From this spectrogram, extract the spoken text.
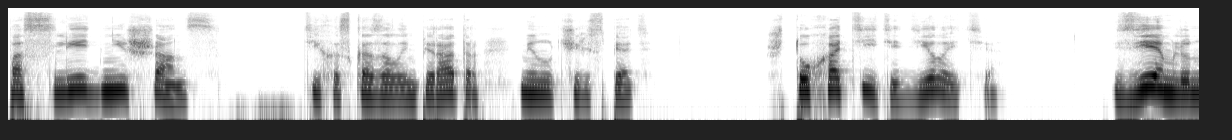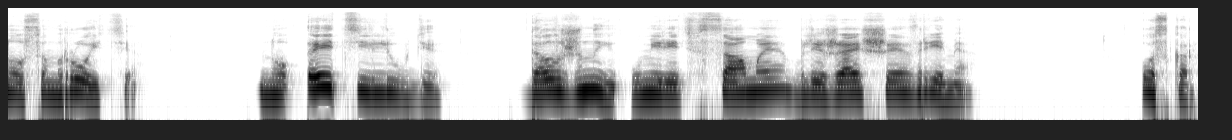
«Последний шанс», — тихо сказал император минут через пять. «Что хотите, делайте. Землю носом ройте. Но эти люди должны умереть в самое ближайшее время. Оскар,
